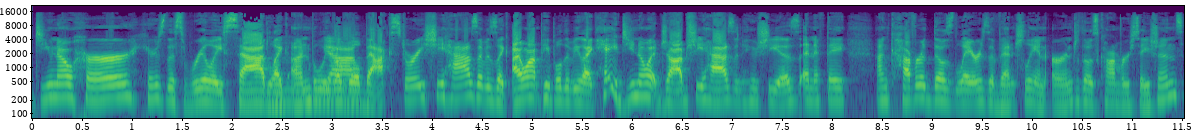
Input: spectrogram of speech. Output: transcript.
do you know her? Here's this really sad, like mm, unbelievable yeah. backstory she has. I was like, I want people to be like, hey, do you know what job she has and who she is? And if they uncovered those layers eventually and earned those conversations,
